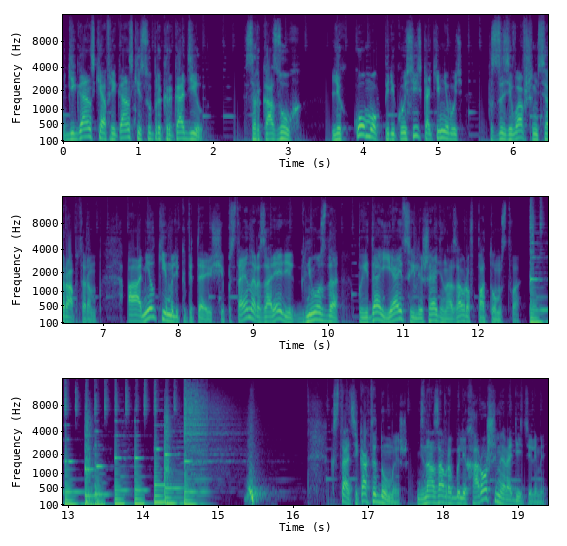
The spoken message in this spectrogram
гигантский африканский суперкрокодил, сарказух, легко мог перекусить каким-нибудь зазевавшимся раптором, а мелкие млекопитающие постоянно разоряли гнезда, поедая яйца и лишая динозавров потомства. Кстати, как ты думаешь, динозавры были хорошими родителями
